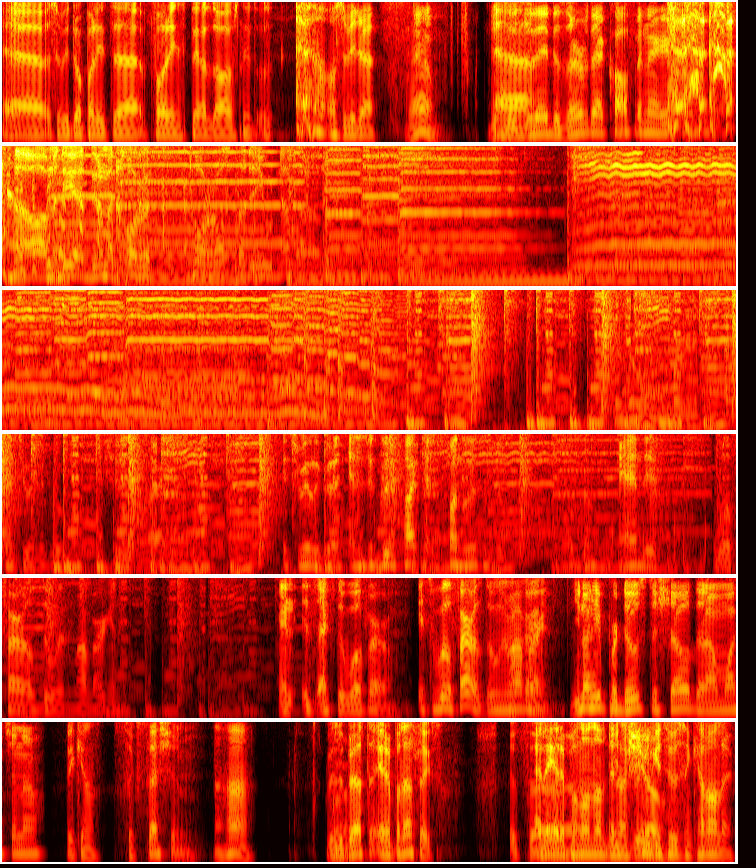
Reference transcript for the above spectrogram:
Eh, så vi droppar lite förinspelade avsnitt och, och så vidare. Damn. Did, uh, do they deserve that cough in there? ja, men det, det är de här torr, torrrostade jordnötterna. you in the group. Shit is hilarious. It's really good, and it's a good podcast. It's fun to listen to. Okay. And it's Will Ferrell doing Ron Burgundy. And it's actually Will Ferrell. It's Will Ferrell doing Ron Burgundy. You know he produced the show that I'm watching now? Vilken? Succession. Aha. Vill du berätta? Är det på Netflix? It's, uh, Eller är det på någon av dina HBO. 20 000 kanaler?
